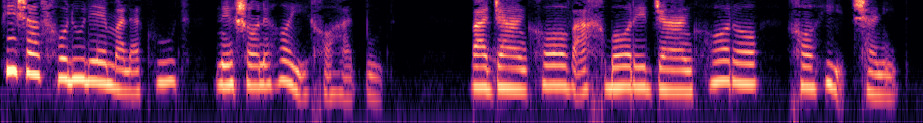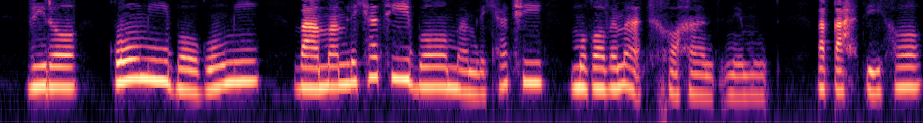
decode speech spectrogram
پیش از حلول ملکوت نشانه هایی خواهد بود و جنگ ها و اخبار جنگ ها را خواهید شنید زیرا قومی با قومی و مملکتی با مملکتی مقاومت خواهند نمود و قهدی ها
